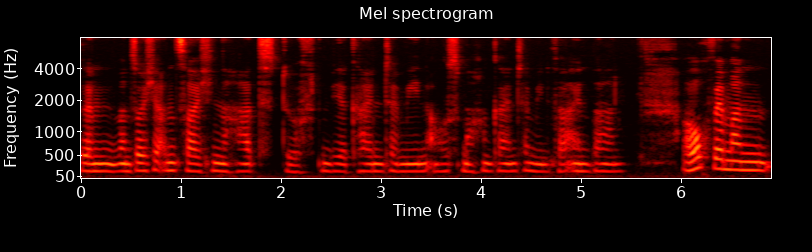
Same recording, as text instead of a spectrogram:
Denn wenn man solche Anzeichen hat, dürften wir keinen Termin ausmachen, keinen Termin vereinbaren. Auch wenn man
